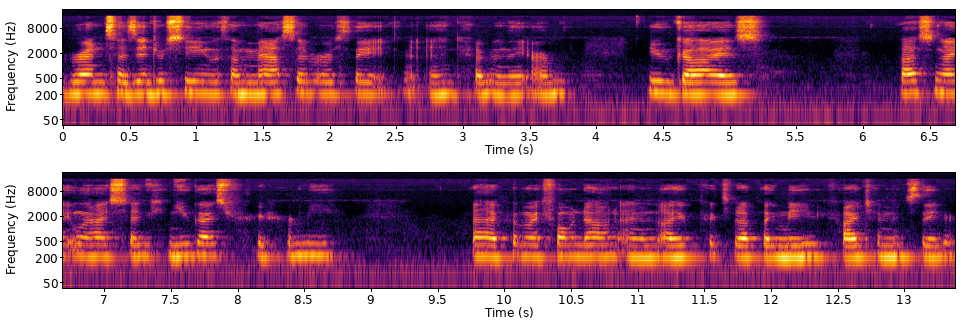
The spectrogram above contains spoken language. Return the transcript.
Ren says, interceding with a massive earthly and heavenly army. You guys, last night when I said, Can you guys pray for me? And I put my phone down and I picked it up like maybe five, ten minutes later.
